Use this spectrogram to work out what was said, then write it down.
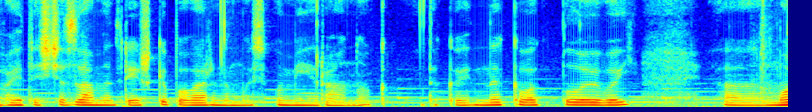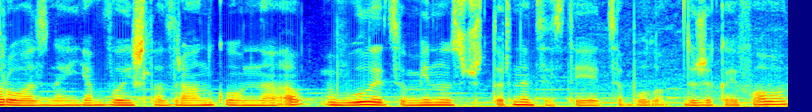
Давайте ще з вами трішки повернемось у мій ранок. Такий неквапливий, е, морозний. Я вийшла зранку на вулицю, мінус 14, здається, було дуже кайфово.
